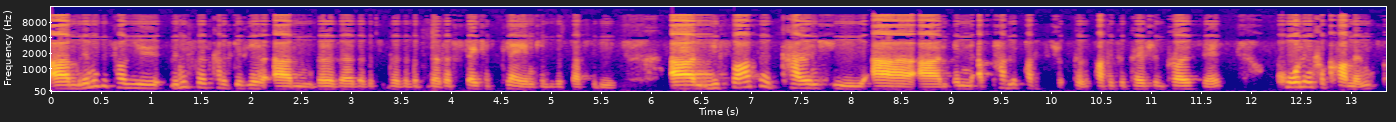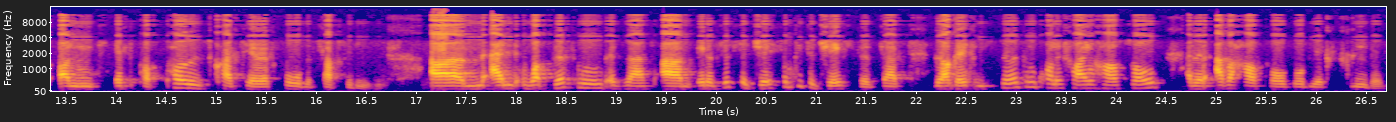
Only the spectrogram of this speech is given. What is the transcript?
Um, let me just tell you. Let me first kind of give you um, the, the, the, the, state of play in terms of the subsidy. Um, you started currently uh, um, in a public particip- participation process calling for comments on its proposed criteria for the subsidy. Um, and what this means is that um, it has just suggest, simply suggested that there are going to be certain qualifying households and then other households will be excluded.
